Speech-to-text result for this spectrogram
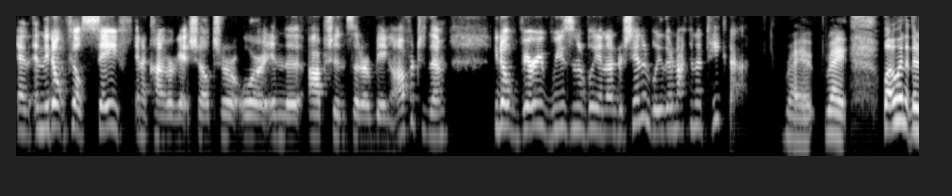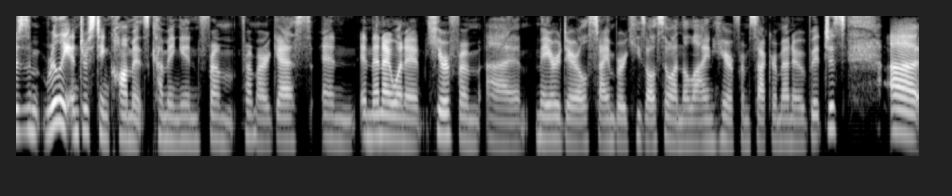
and, and they don't feel safe in a congregate shelter or in the options that are being offered to them you know very reasonably and understandably they're not going to take that Right, right. Well, I want to, there's some really interesting comments coming in from from our guests, and and then I want to hear from uh, Mayor Darrell Steinberg. He's also on the line here from Sacramento. But just uh,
